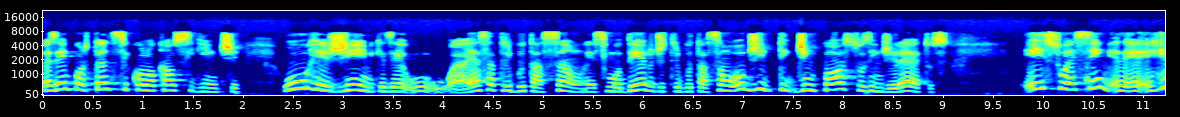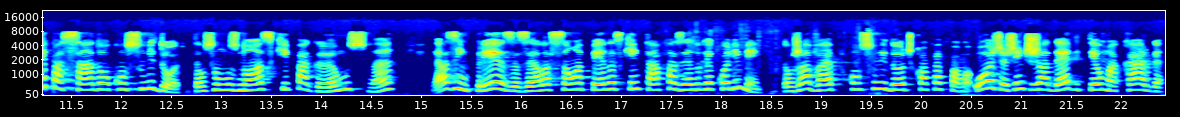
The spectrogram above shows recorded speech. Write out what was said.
Mas é importante se colocar o seguinte: o regime, quer dizer, o, essa tributação, esse modelo de tributação ou de, de impostos indiretos, isso é, sem, é, é repassado ao consumidor. Então, somos nós que pagamos, né? As empresas, elas são apenas quem está fazendo o recolhimento. Então já vai para o consumidor de qualquer forma. Hoje a gente já deve ter uma carga,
